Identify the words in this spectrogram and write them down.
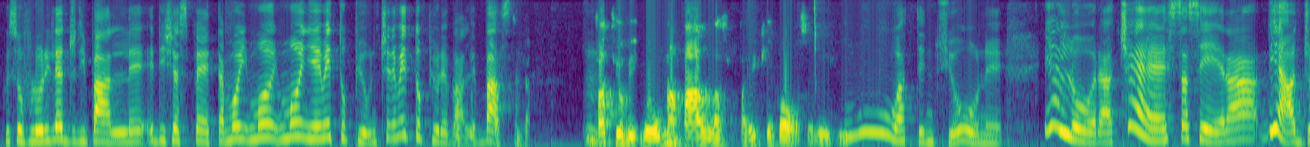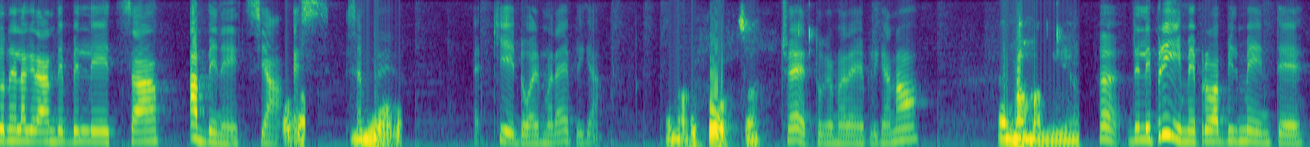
questo florileggio di palle e dice aspetta, mo, mo, mo ne metto più, non ce ne metto più le palle, basta. Infatti io vedo una palla su parecchie cose, vedi? Uh, attenzione. E allora, c'è stasera Viaggio nella grande bellezza a Venezia. Cosa Eh, s- sempre- nuovo. eh, chiedo, è una replica? Eh, ma per forza. Certo che è una replica, no? Eh mamma mia. Eh, delle prime probabilmente.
